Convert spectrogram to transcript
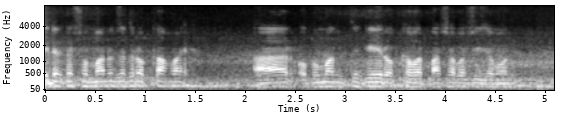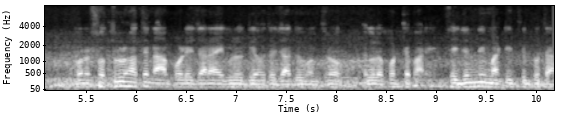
এটা একটা সম্মানও যাতে রক্ষা হয়। আর অপমান থেকে রক্ষা হওয়ার পাশাপাশি যেমন কোনো শত্রুর হাতে না পড়ে যারা এগুলো দিয়ে হয়তো জাদুমন্ত্র এগুলো করতে পারে, সেই জন্যই মাটিতে তীব্রতা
